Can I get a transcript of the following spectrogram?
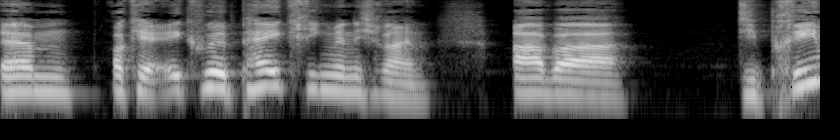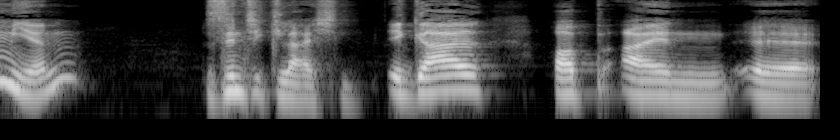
ähm, okay, Equal Pay kriegen wir nicht rein aber die Prämien sind die gleichen. Egal, ob ein äh,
